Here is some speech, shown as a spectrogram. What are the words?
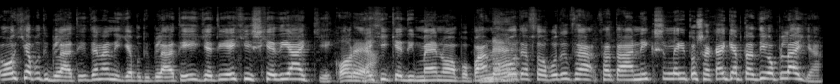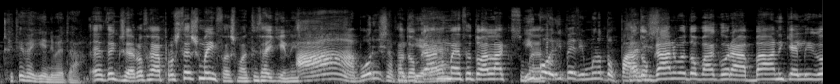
όχι από την πλάτη, δεν ανοίγει από την πλάτη, γιατί έχει σχεδιάκι. Ωραία. Έχει και ντυμένο από πάνω. Ναι. Οπότε αυτό. Οπότε θα, θα τα ανοίξει, λέει, το σακάκι από τα δύο πλάγια. Και τι θα γίνει μετά; Ε, δεν ξέρω, θα προσθέσουμε ύφασμα. Τι θα γίνει. Α, μπορείς από θα το εκεί, ε. κάνουμε, θα το αλλάξουμε. Ή μπορεί, παιδί μου, να το πάρει. θα τον κάνουμε τον Πάκο Ραμπάν και λίγο.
